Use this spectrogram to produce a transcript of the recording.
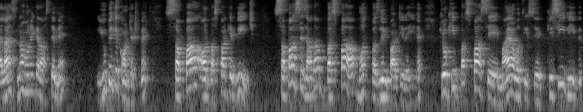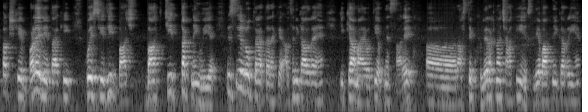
अलायंस ना होने के रास्ते में यूपी के कॉन्टेक्स्ट में सपा और बसपा के बीच सपा से ज़्यादा बसपा बहुत पजलिंग पार्टी रही है। क्योंकि बसपा से मायावती से किसी भी विपक्ष के बड़े नेता की कोई सीधी बात बातचीत तक नहीं हुई है। इसलिए लोग तरह तरह के अर्थ निकाल रहे हैं कि क्या मायावती अपने सारे रास्ते खुले रखना चाहती हैं, इसलिए बात नहीं कर रही हैं।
